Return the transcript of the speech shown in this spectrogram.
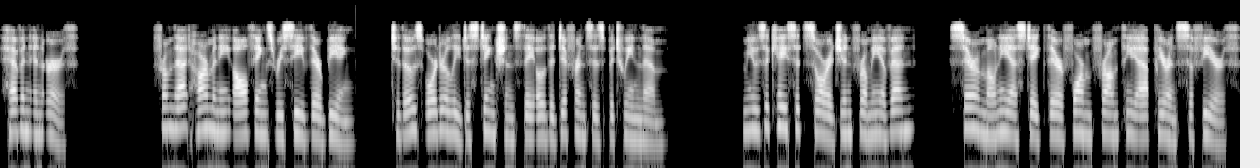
heaven and earth. From that harmony all things receive their being, to those orderly distinctions they owe the differences between them. Musicae its origin from even, ceremonies take their form from the appearance of earth.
